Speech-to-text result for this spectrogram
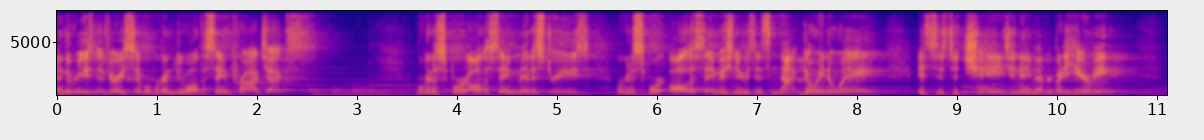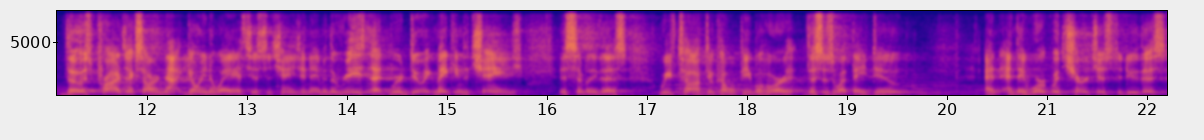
And the reason is very simple we're going to do all the same projects, we're going to support all the same ministries, we're going to support all the same missionaries. It's not going away, it's just a change in name. Everybody hear me? Those projects are not going away, it's just a change in name. And the reason that we're doing making the change is simply this. We've talked to a couple people who are this is what they do and, and they work with churches to do this,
